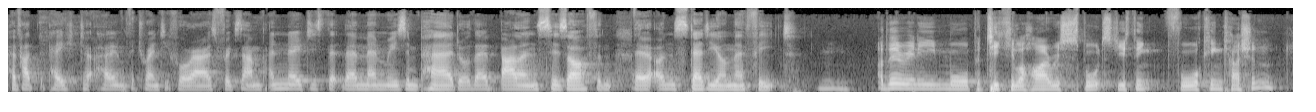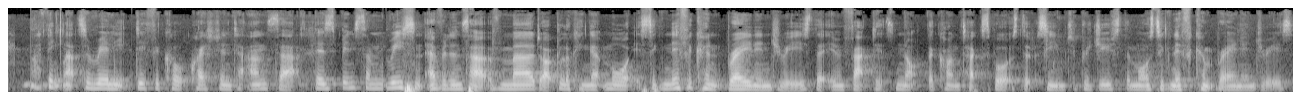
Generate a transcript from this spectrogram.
have had the patient at home for 24 hours, for example, and noticed that their memory is impaired or their balance is off and they're unsteady on their feet. Hmm. Are there any more particular high risk sports, do you think, for concussion? I think that's a really difficult question to answer. There's been some recent evidence out of Murdoch looking at more significant brain injuries, that in fact it's not the contact sports that seem to produce the more significant brain injuries.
